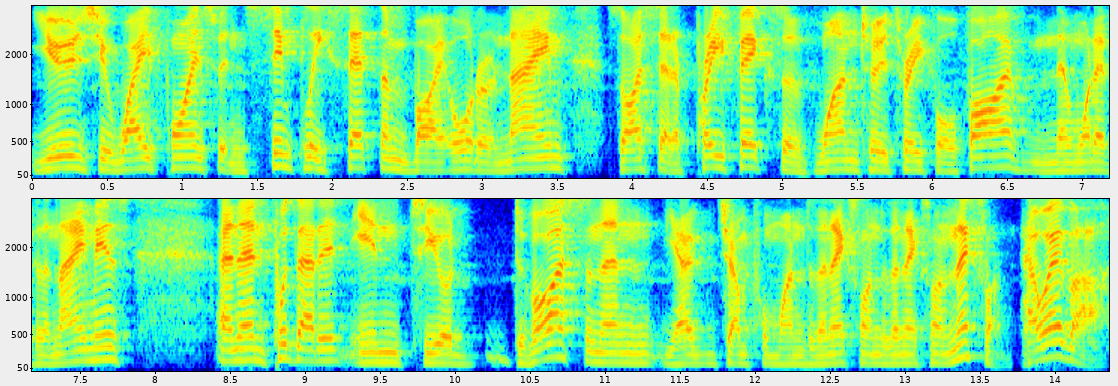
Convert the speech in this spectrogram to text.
use your waypoints and simply set them by order of name. So I set a prefix of one, two, three, four, five, and then whatever the name is and then put that in, into your device and then you know jump from one to the next one to the next one to the next one. However,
